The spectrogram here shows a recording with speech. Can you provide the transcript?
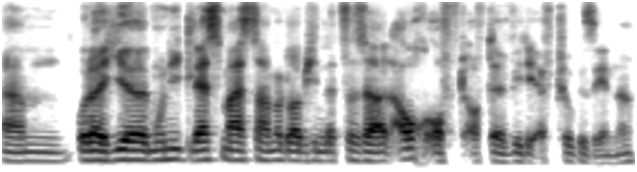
Ähm, oder hier Monique Lessmeister haben wir, glaube ich, in letzter Zeit auch oft auf der WDF-Tour gesehen. Ne?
